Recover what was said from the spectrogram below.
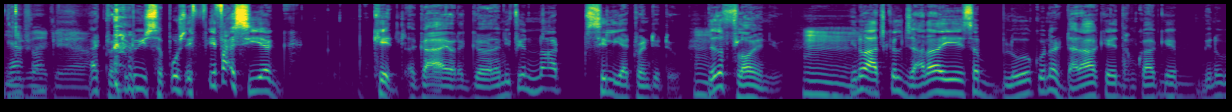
Yeah, sure. exactly. Yeah. At 22, you're supposed if if I see a kid, a guy or a girl, and if you're not silly at 22, there's a flaw in you. हम्म, You know, आजकल ज़्यादा ये सब लोगों को ना डरा के धमका के you know.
